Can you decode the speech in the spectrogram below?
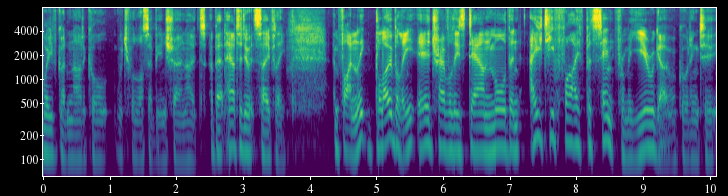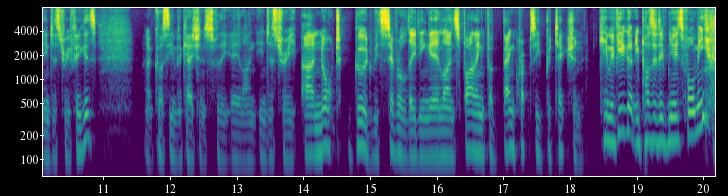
we've got an article which will also be in show notes about how to do it safely. And finally, globally, air travel is down more than 85% from a year ago, according to industry figures. And of course, the implications for the airline industry are not good, with several leading airlines filing for bankruptcy protection. Kim, have you got any positive news for me?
